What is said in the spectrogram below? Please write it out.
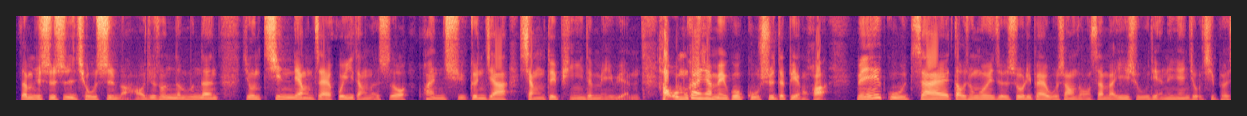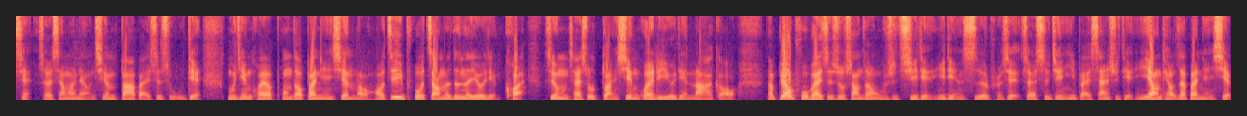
咱们就实事求是嘛，好，就说能不能用尽量在回档的时候换取更加相对便宜的美元。好，我们看一下美国股市的变化。美股在道琼工业指数礼拜五上涨三百一十五点，零点九七 percent，在三万两千八百四十五点，目前快要碰到半年线了。好，这一波涨得真的有点快，所以我们才说短线乖离有点拉高。那标普五百指数上涨五十七点，一点四二 percent，在四千一百三十点，一样挑战半年线。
